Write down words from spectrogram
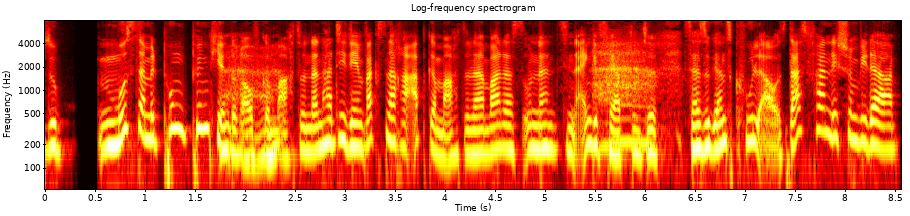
so Muster mit Punkt, Pünktchen ja. drauf gemacht und dann hat die den Wachs nachher abgemacht und dann war das und dann hat sie ihn eingefärbt ah. und so. Das sah so ganz cool aus. Das fand ich schon wieder,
